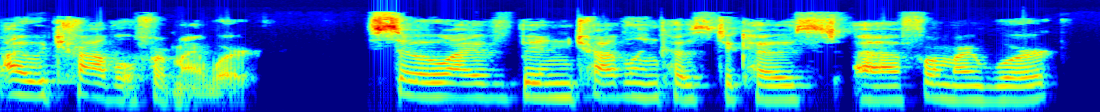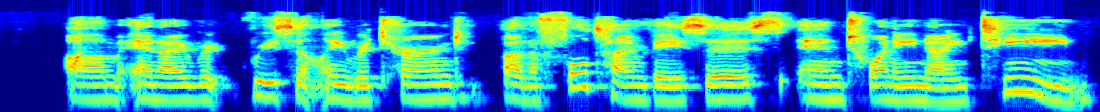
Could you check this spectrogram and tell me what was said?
I would travel for my work, so I've been traveling coast to coast uh, for my work. Um, and I re- recently returned on a full time basis in 2019.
